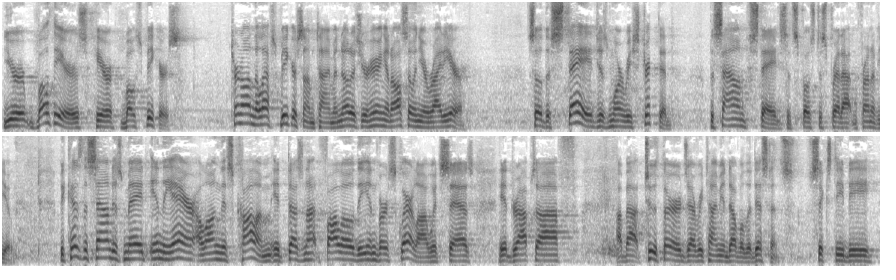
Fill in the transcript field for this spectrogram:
your both ears hear both speakers. Turn on the left speaker sometime and notice you're hearing it also in your right ear. So the stage is more restricted, the sound stage that's supposed to spread out in front of you. Because the sound is made in the air along this column, it does not follow the inverse square law, which says it drops off about two thirds every time you double the distance. 6 dB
